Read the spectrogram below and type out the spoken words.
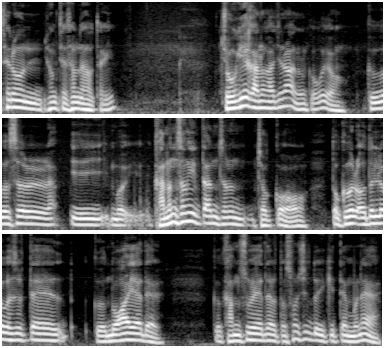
새로운 형태 3당 합당이? 조기에 가능하지는 않을 거고요. 그것을 이 뭐 가능성이 일단 저는 적고 또 그걸 얻으려고 했을 때 그 놓아야 될 그 감수해야 될 어떤 손실도 있기 때문에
